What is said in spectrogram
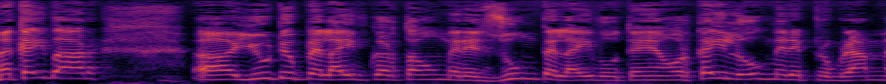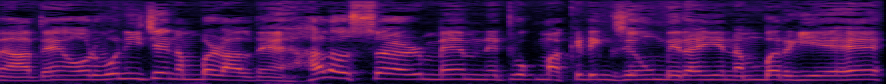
मैं कई बार यूट्यूब पे लाइव करता हूँ, मेरे जूम पे लाइव होते हैं और कई लोग मेरे प्रोग्राम में आते हैं और वो नीचे नंबर डालते हैं हेलो सर मैं नेटवर्क मार्केटिंग से हूँ, मेरा ये नंबर ये है,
